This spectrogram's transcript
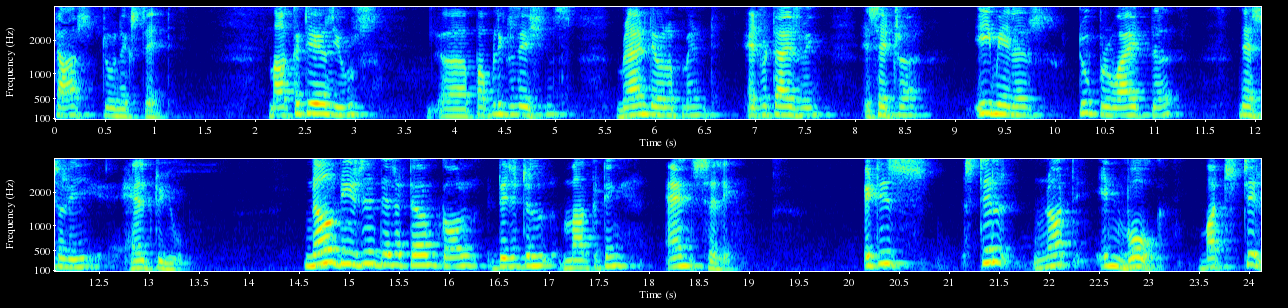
task to an extent. Marketers use uh, public relations, brand development, advertising, etc., emailers to provide the necessary help to you. Now these days there's a term called digital marketing and selling. It is still not in vogue, but still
